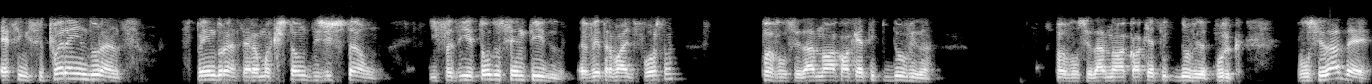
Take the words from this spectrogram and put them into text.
É assim, se para a endurance, se para a endurance era uma questão de gestão e fazia todo o sentido haver trabalho de força, para a velocidade não há qualquer tipo de dúvida para velocidade não há qualquer tipo de dúvida, porque velocidade é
